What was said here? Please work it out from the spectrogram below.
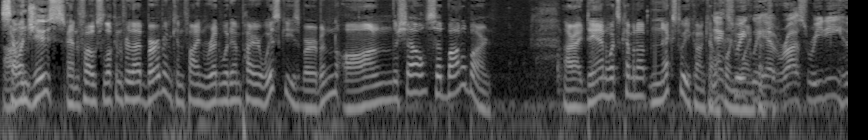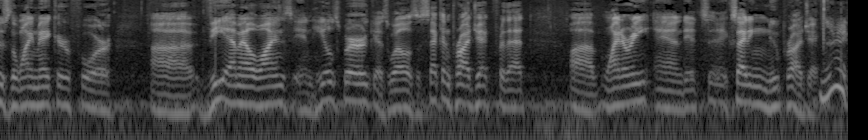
selling right. juice. And folks looking for that bourbon can find Redwood Empire Whiskey's bourbon on the shelves at Bottle Barn. All right, Dan, what's coming up next week on California Next week Wine we Country? have Ross Reedy, who's the winemaker for Uh, VML Wines in Healdsburg, as well as a second project for that uh, winery, and it's an exciting new project. All right.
